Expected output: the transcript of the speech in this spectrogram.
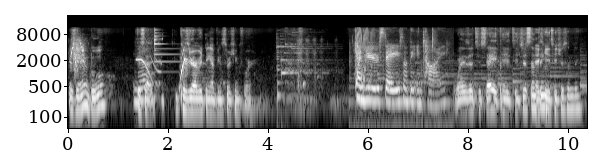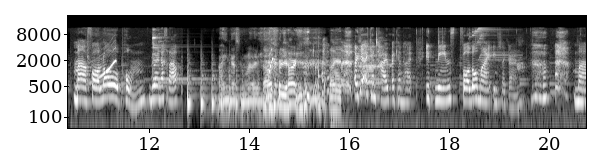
Is your name Google? Because No. because you're everything I've been searching for. Can you say something in Thai What is it to say? Can you teach us Yeah, something? can you teach us something? มา follow ผมด้วยนะครับ Venga, su madre. That was pretty hard. okay. Okay I can type I can type it means follow my Instagram มา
